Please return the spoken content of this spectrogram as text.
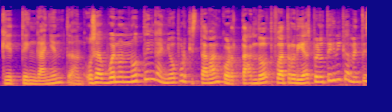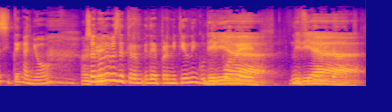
que te engañen tan... O sea, bueno, no te engañó porque estaban cortando cuatro días, pero técnicamente sí te engañó. O sea, no debes de, permitir ningún Diría, tipo de infidelidad. diría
